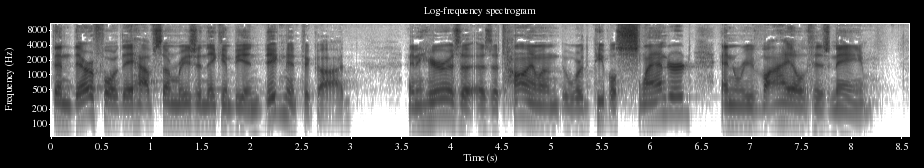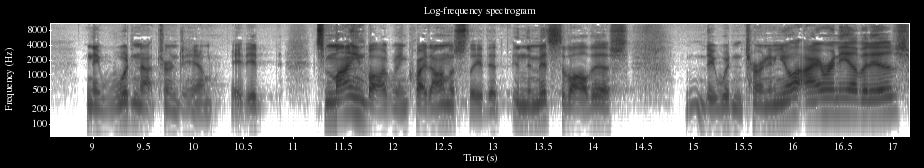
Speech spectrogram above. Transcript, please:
then therefore they have some reason they can be indignant to God. And here is a, is a time where the people slandered and reviled his name, and they would not turn to him. It, it, it's mind boggling, quite honestly, that in the midst of all this, they wouldn't turn. And you know what irony of it is?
